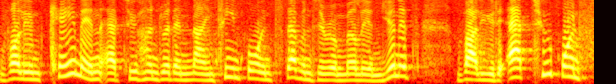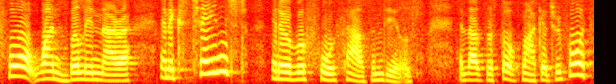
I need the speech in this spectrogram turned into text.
volume came in at 219.70 million units, valued at 2.41 billion naira, and exchanged in over 4,000 deals. And that's the stock market report.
